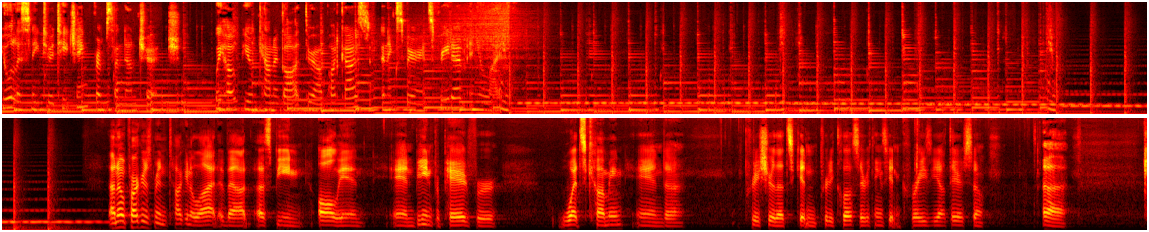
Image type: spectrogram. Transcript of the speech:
You're listening to a teaching from Sundown Church. We hope you encounter God through our podcast and experience freedom in your life. I know Parker's been talking a lot about us being all in and being prepared for what's coming, and uh, pretty sure that's getting pretty close. Everything's getting crazy out there, so uh,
